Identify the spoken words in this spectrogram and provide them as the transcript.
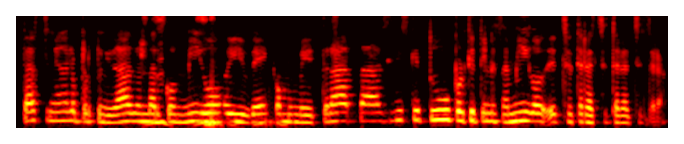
estás teniendo la oportunidad de andar conmigo y ve cómo me tratas, y es que tú, porque tienes amigos, etcétera, etcétera, etcétera.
